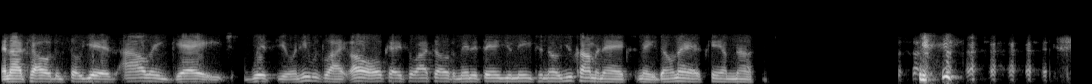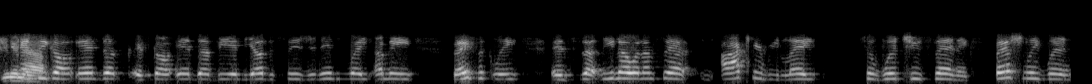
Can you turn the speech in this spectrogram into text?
And I told him, so yes, I'll engage with you. And he was like, oh, okay. So I told him, anything you need to know, you come and ask me. Don't ask him nothing. You and know. he gonna end up it's gonna end up being your decision anyway. I mean, basically it's uh, you know what I'm saying? I can relate to what you said, especially when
